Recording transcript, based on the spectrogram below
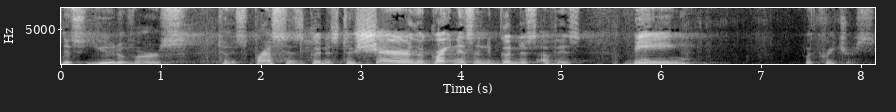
this universe to express his goodness, to share the greatness and the goodness of his being with creatures.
